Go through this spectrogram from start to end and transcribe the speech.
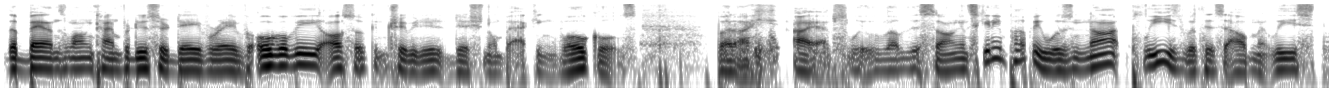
the band's longtime producer Dave Rave Ogilvie also contributed additional backing vocals. But I, I absolutely love this song. And Skinny Puppy was not pleased with this album. At least,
